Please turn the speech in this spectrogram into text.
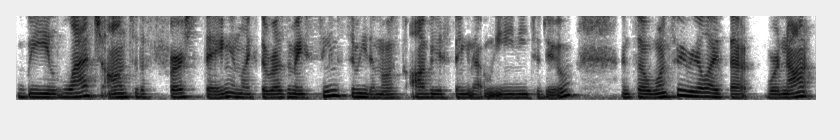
we latch on to the first thing and like the resume seems to be the most obvious thing that we need to do. And so once we realize that we're not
